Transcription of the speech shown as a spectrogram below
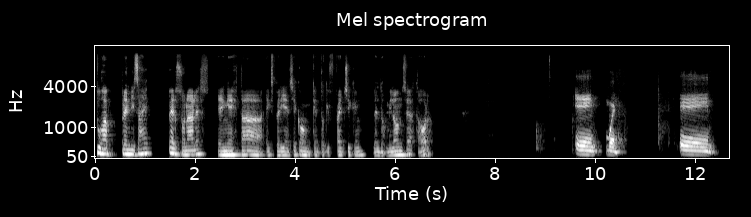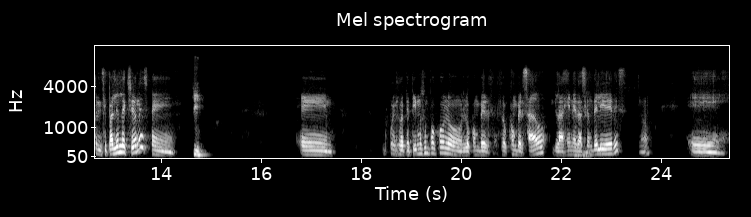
tus aprendizajes personales en esta experiencia con Kentucky Fried Chicken del 2011 hasta ahora? Eh, bueno, eh, principales lecciones. Eh, sí pues repetimos un poco lo, lo, conversado, la generación de líderes, ¿no? E,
